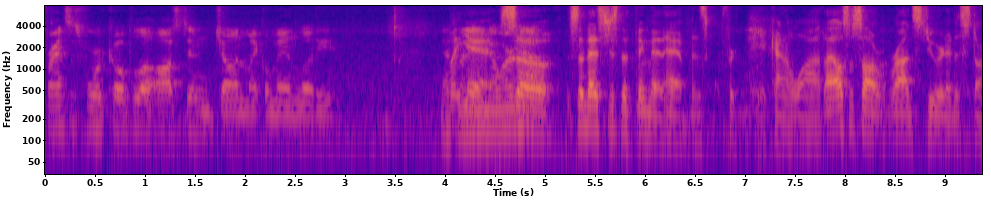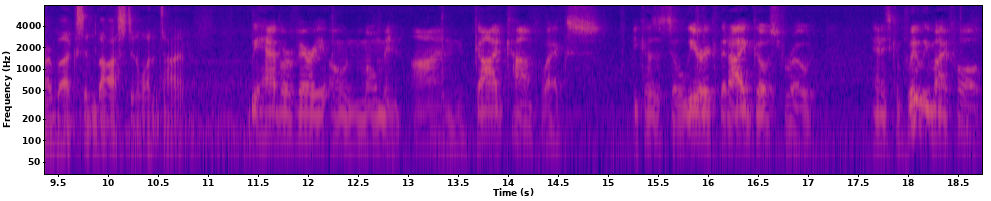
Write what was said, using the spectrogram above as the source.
Francis Ford Coppola, Austin, John Michael Mann Luddy. That's but yeah, don't so so that's just the thing that happens. For, yeah, kind of wild. I also saw Rod Stewart at a Starbucks in Boston one time. we have our very own moment on God Complex because it's a lyric that I ghost wrote, and it's completely my fault.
